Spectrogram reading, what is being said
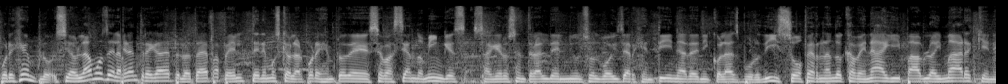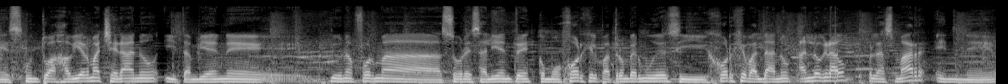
Por ejemplo, si hablamos de la primera entrega de pelota de papel, tenemos que hablar, por ejemplo, de Sebastián Domínguez, zaguero central del Newell's Old Boys de Argentina, de Nicolás Burdizo, Fernando Cabenagui, Pablo Aymar, quienes junto a Javier Macherano y también eh, de una forma sobresaliente como Jorge el Patrón Bermúdez y Jorge Valdano han logrado plasmar en eh,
